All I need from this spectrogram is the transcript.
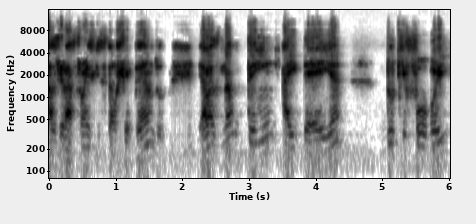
as gerações que estão chegando, elas não têm a ideia do que foi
